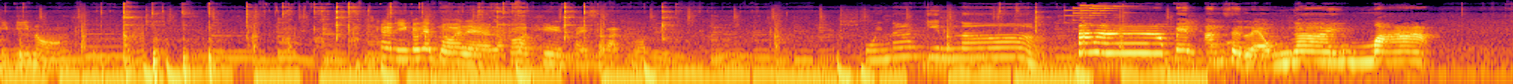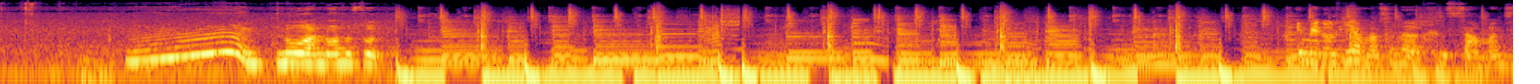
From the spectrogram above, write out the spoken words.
บีบีน้องแค่ นี้ก็เรียบร้อยแล้ว แล้วก็เทใส่สลัดของเราเลยอุ้ยน่ากินนะเป็นอันเสร็จแล้วง่ายมาก อืมนัวนัวสุดอี ที่อยากนำเสนอคือแซลมอนส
